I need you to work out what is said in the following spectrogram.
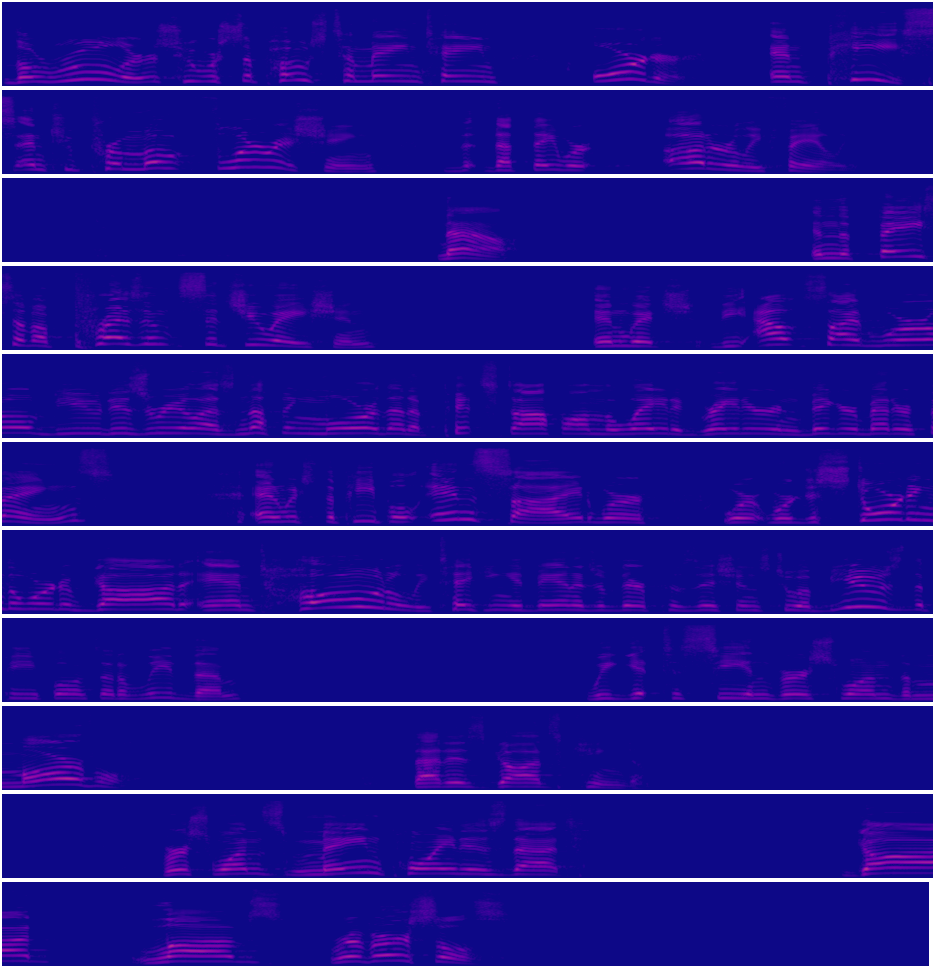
the rulers who were supposed to maintain order and peace and to promote flourishing th- that they were utterly failing. Now in the face of a present situation in which the outside world viewed Israel as nothing more than a pit stop on the way to greater and bigger, better things, and which the people inside were, were, were distorting the word of God and totally taking advantage of their positions to abuse the people instead of lead them, we get to see in verse 1 the marvel that is God's kingdom. Verse 1's main point is that God loves reversals.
